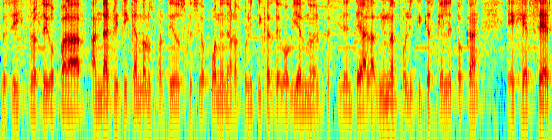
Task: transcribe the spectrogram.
Pues sí, pero te digo, para andar criticando a los partidos que se oponen a las políticas de gobierno del presidente, a las mismas políticas que le tocan ejercer,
